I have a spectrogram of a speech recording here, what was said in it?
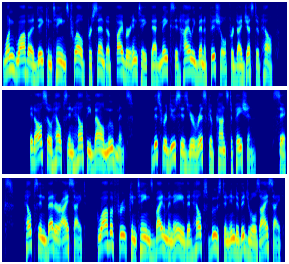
One guava a day contains 12% of fiber intake that makes it highly beneficial for digestive health. It also helps in healthy bowel movements. This reduces your risk of constipation. 6. Helps in better eyesight. Guava fruit contains vitamin A that helps boost an individual's eyesight.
